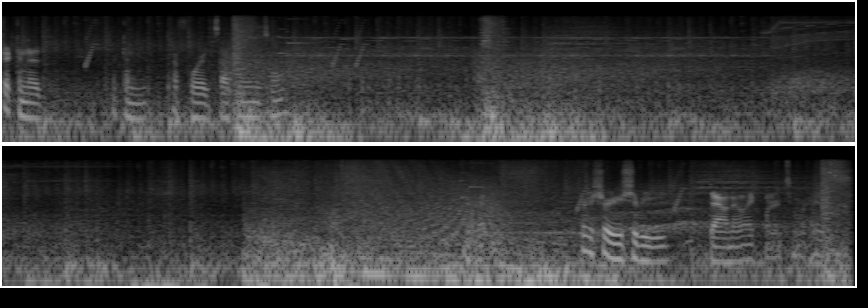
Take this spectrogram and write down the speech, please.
Think I can, uh, I can afford attacking any time. Okay. Pretty sure you should be down in like one or two more hits.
